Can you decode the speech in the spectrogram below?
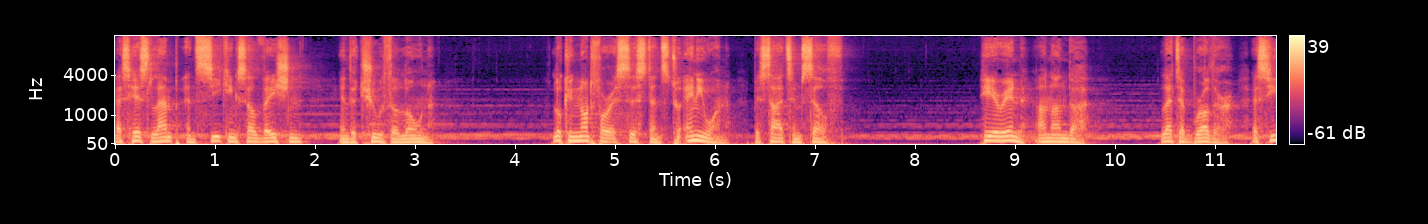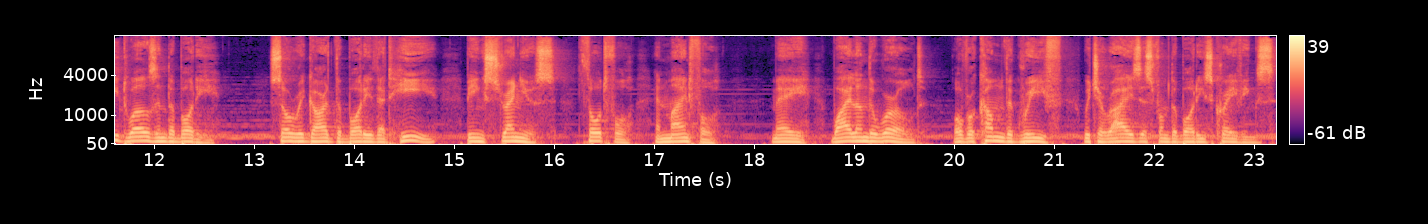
as his lamp and seeking salvation in the truth alone, looking not for assistance to anyone besides himself. Herein, Ananda, let a brother, as he dwells in the body, so regard the body that he, being strenuous, thoughtful, and mindful, may, while in the world, overcome the grief which arises from the body's cravings.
